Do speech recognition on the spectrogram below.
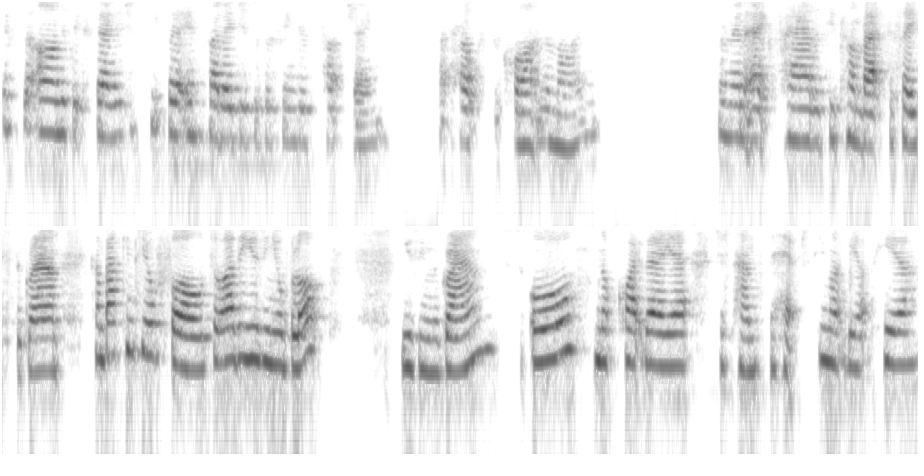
If the arm is extended, just keep the inside edges of the fingers touching. That helps to quieten the mind. And then exhale as you come back to face the ground. Come back into your fold. So either using your block, using the ground, or not quite there yet, just hands to hips. You might be up here.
